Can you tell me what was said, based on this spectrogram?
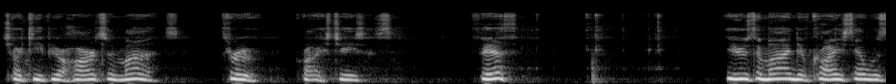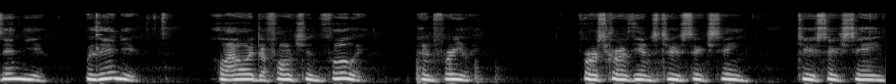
shall keep your hearts and minds through Christ Jesus. Fifth, use the mind of Christ that was in you, within you. Allow it to function fully and freely. 1 Corinthians 2.16, 2.16,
